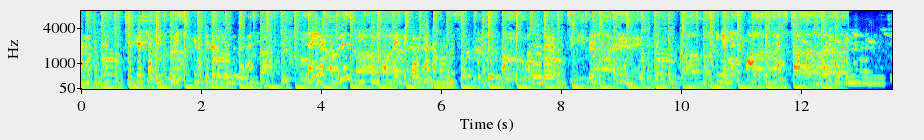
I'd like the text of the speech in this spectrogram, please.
வணக்கம் என் பேர் சபரீஸ்வரி கிணத்துக்கடவுலேருந்து வரேன். இந்த ஐயாக்கு வந்து ஈசிங் கம்ப்ளைண்ட்டுக்காக நம்ம வந்து பொருள் கொடுத்துருந்தோம். அதோட பெனிஃபிட்ஸ் பற்றி நம்ம கொடுத்துருந்தோம் நீங்கள் என்னென்ன சாப்பிட்டீங்க முன்னாடி உங்களுக்கு என்ன நிலைமை இருந்துச்சு?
